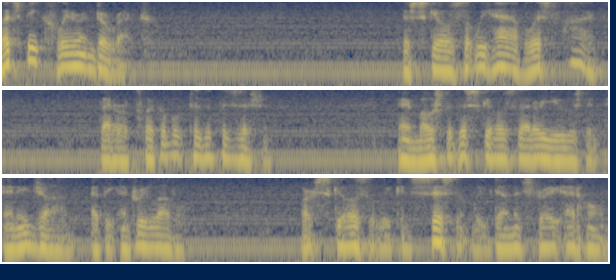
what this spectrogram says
Let's be clear and direct. The skills that we have, list five, that are applicable to the position. And most of the skills that are used in any job at the entry level are skills that we consistently demonstrate at home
